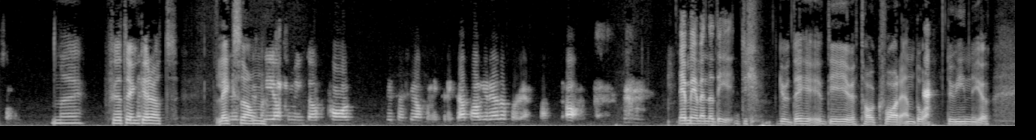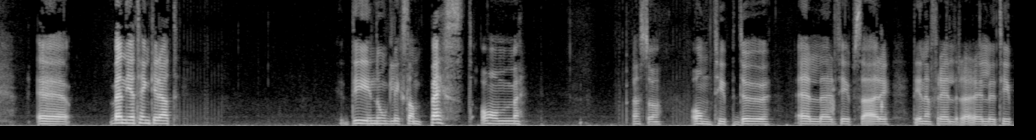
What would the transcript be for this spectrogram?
sånt. Nej, för jag tänker att liksom jag som inte har det är kanske jag som inte riktigt har tagit reda på det. Så att, ja. Nej men jag menar det, det, gud, det, det är ju ett tag kvar ändå. Du hinner ju. Eh, men jag tänker att det är nog liksom bäst om alltså om typ du eller typ så här dina föräldrar eller typ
